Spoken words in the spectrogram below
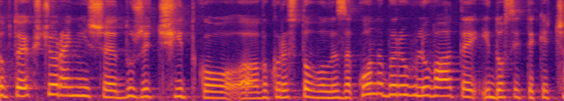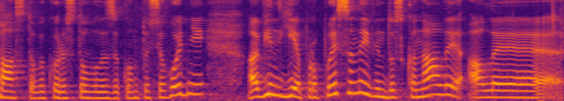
Тобто, якщо раніше дуже чітко е, використовували закон, аби регулювати, і досить таки часто використовували закон, то сьогодні він є прописаний, він досконалий, але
